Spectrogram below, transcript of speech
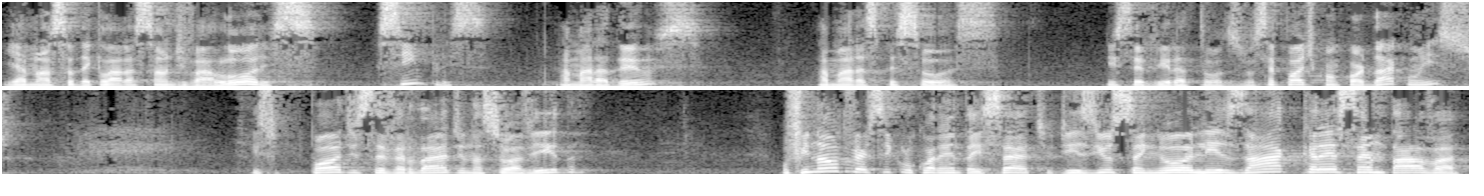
E a nossa declaração de valores, simples: amar a Deus, amar as pessoas e servir a todos. Você pode concordar com isso? Isso pode ser verdade na sua vida? O final do versículo 47 diz: E o Senhor lhes acrescentava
